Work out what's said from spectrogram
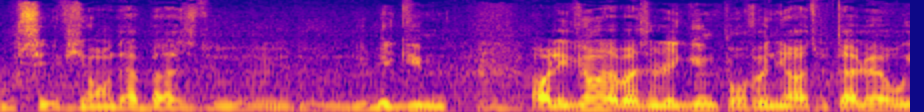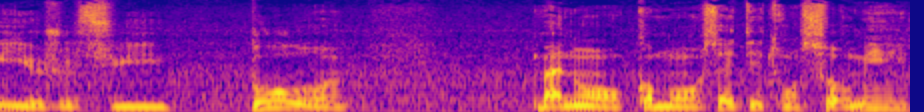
ou ces viandes à base de, légumes. Hmm. Alors les viandes à base de légumes, pour venir à tout à l'heure, oui, je suis pour. Maintenant, comment ça a été transformé?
